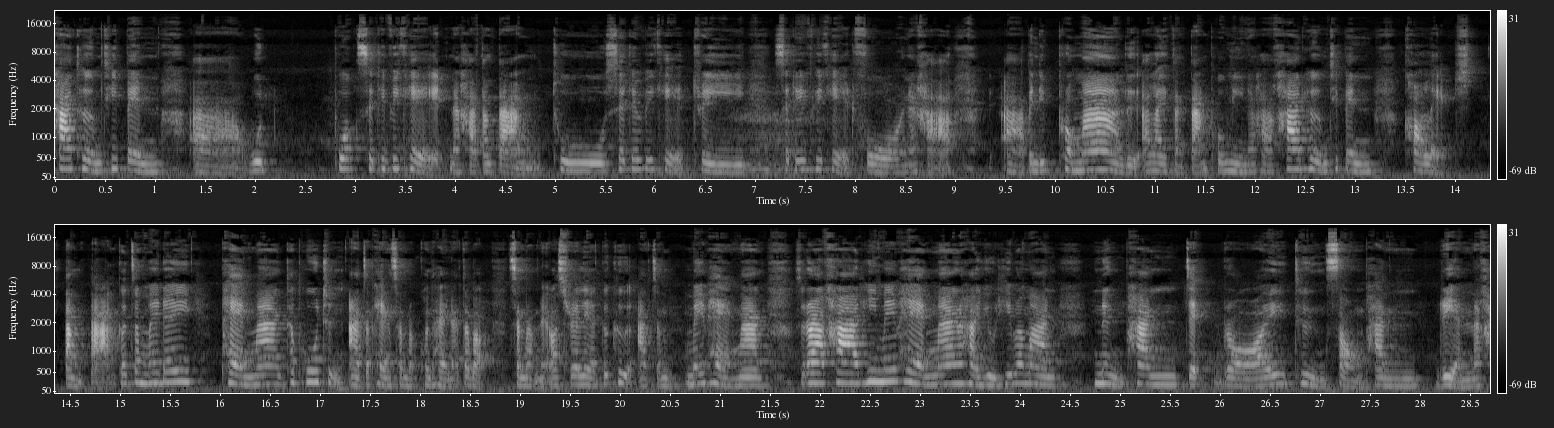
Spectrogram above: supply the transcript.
ค่าเทอมที่เป็นวุฒิพวก certificate นะคะต่างๆ two certificate three certificate four นะคะเป็น diploma หรืออะไรต่างๆ พวกนี้นะคะ ค่าเทอมที่เป็น college ต่างๆ ก็จะไม่ได้แพงมากถ้าพูดถึงอาจจะแพงสำหรับคนไทยนะ แต่แบบสำหรับในออสเตรเลียก็คืออาจจะไม่แพงมาก ราคาที่ไม่แพงมากนะคะ อยู่ที่ประมาณ 1,700 ถึง 2,000 เหรียญนนะค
